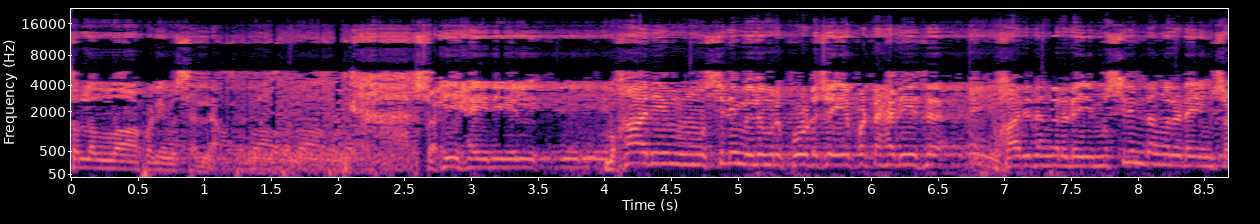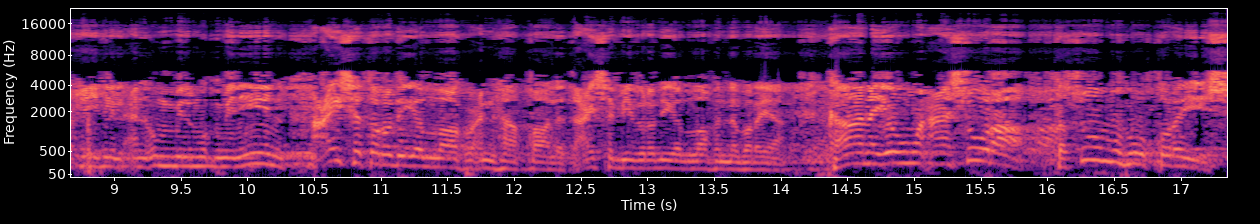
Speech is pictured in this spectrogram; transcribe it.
സല്ലല്ലാഹു അലൈഹി വസല്ലം സഹീഹൈനിയിൽ ബുഖാരിയും മുസ്ലിമിലും റിപ്പോർട്ട് ചെയ്യപ്പെട്ട ഹദീസ് ബുഖാരി തങ്ങളുടെയും മുസ്ലിം തങ്ങളുടെയും സഹീഹിൽ അൻ ഉമ്മിൽ മുഅ്മിനീൻ ആയിഷ റളിയല്ലാഹു അൻഹാ ഖാലത്ത്. ആയിഷ ബിബി റളിയല്ലാഹു അൻഹ പറയാ കാന യൗമ ആഷൂറ തസൂമുഹു ഖുറൈശ്.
